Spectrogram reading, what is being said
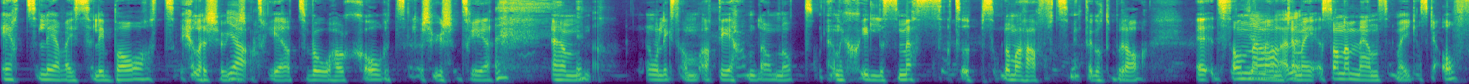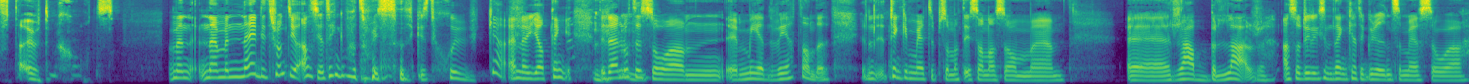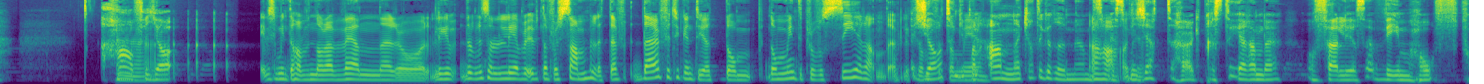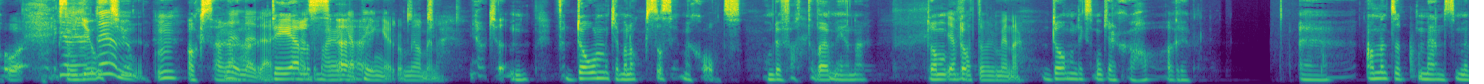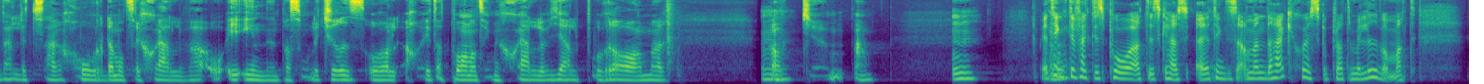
ett, leva i celibat hela 2023. Två, ha shorts hela 2023. Ehm, och liksom att det handlar om något, en skilsmässa typ, som de har haft som inte har gått bra. Eh, Sådana Ja, män, kan eller- man, män ser man ju ganska ofta ute med shorts. Men nej, men nej, det tror inte jag alls. Jag tänker på att de är psykiskt sjuka. Eller jag tänker, det där låter så um, medvetande. Jag tänker mer typ som att det är sådana som eh, eh, rabblar. Alltså det är liksom den kategorin som är så... Aha, för jag, Liksom inte har några vänner och de liksom lever utanför samhället. Därför, därför tycker inte jag att de, de är inte provocerande. Liksom, jag tänker på är, en annan kategori män som Aha, är som okej. jättehögpresterande och följer så Wim Hof på, på liksom Ja. Youtube. Mm. Och så här, nej, nej, nej. Dels, de har inga eh, pengar, de jag menar. Ja, okej, mm. För dem kan man också se med shorts, om du fattar vad jag menar. De, Jag de, fattar vad du menar. de liksom kanske har eh, ja, men typ män som är väldigt så här, hårda mot sig själva och är inne i en personlig kris och har, har hittat på någonting med självhjälp och ramar. Mm. Och, eh, ja. Jag tänkte faktiskt på att det ska här, jag tänkte så men det här kanske jag ska prata med Liv om. Att,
